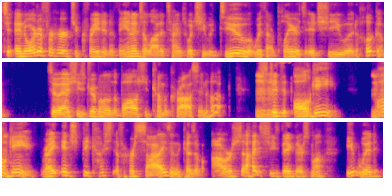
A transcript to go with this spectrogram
to, in order for her to create an advantage, a lot of times what she would do with our players is she would hook them. So as she's dribbling the ball, she'd come across and hook. Mhm. did it all game, all Mhm. game, right? And she, because of her size and because of our size, she's big, they're small. It would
